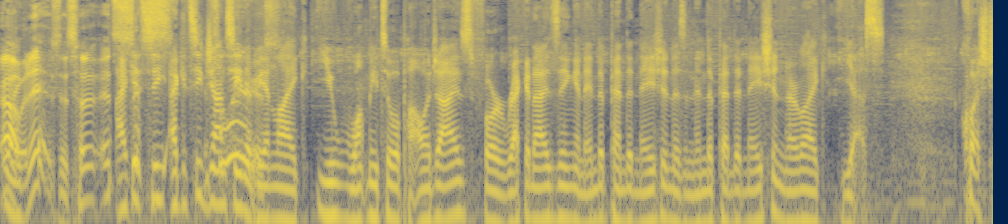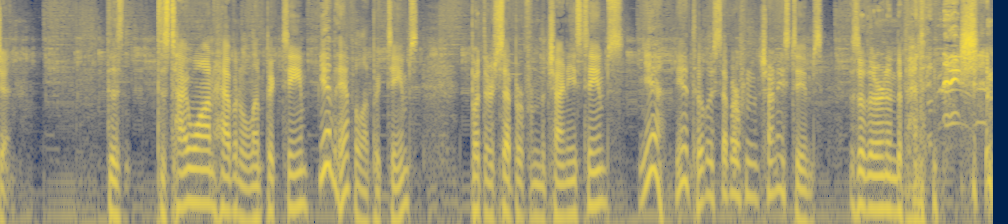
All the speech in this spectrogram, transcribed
oh, like, it is. It's, it's I could see I could see John Cena being like, "You want me to apologize for recognizing an independent nation as an independent nation?" And they're like, "Yes." Question: Does does Taiwan have an Olympic team? Yeah, they have Olympic teams, but they're separate from the Chinese teams. Yeah, yeah, totally separate from the Chinese teams. So they're an independent nation.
